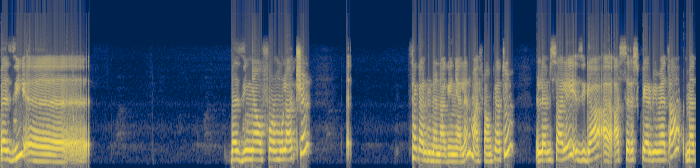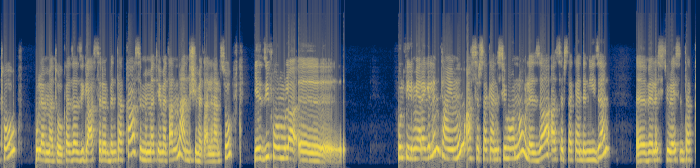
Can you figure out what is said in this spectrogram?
በዚህ በዚህኛው ፎርሙላችን ሰከንዱን እናገኛለን ማለት ነው። ምክንያቱም ለምሳሌ እዚህ ጋር አስር square ቢመጣ መቶ ሁለት መቶ ከዛ እዚህ ጋር አስርን ብንተካ ስምንት መቶ ይመጣልና አንድ ሺህ ይመጣልናል። so የዚህ formula fulfill የሚያደርግልን time ኡ አስር ሰከንድ ሲሆን ነው። ለዛ አስር ሰከንድን ይዘን velocity ው ላይ ስንተካ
